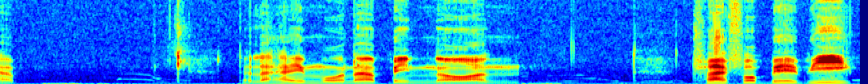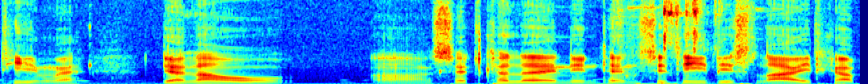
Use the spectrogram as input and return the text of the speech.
ครับเดี๋ยวเราให้โมนาไปนอน try for baby อีกทีมนะเดี๋ยวเราเอ่อ set color and intensity this light ครับ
